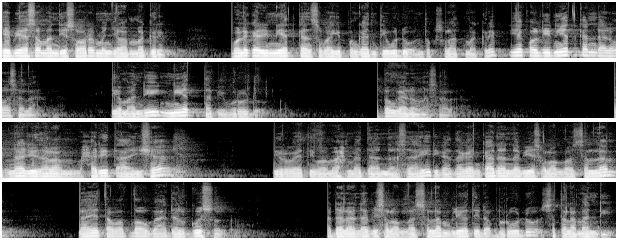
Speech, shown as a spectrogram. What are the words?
Saya biasa mandi sore menjelang maghrib. Bolehkah diniatkan sebagai pengganti wudhu untuk sholat maghrib? Iya kalau diniatkan tidak ada masalah. Dia mandi niat tapi berwudhu. Itu nggak ada masalah. Karena di dalam hadits Aisyah di riwayat Imam Ahmad dan Nasai dikatakan karena Nabi Shallallahu Alaihi Wasallam ba'dal ghusl. Adalah Nabi Shallallahu Alaihi Wasallam beliau tidak berwudhu setelah mandi.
